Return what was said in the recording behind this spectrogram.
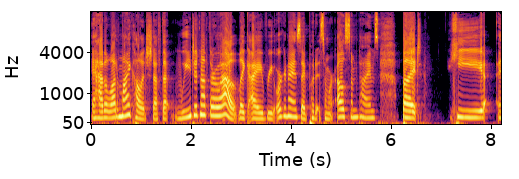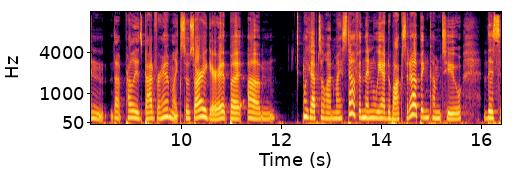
It had a lot of my college stuff that we did not throw out. Like i reorganized i put it somewhere else sometimes. But he and that probably is bad for him like so sorry garrett but um we kept a lot of my stuff and then we had to box it up and come to this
